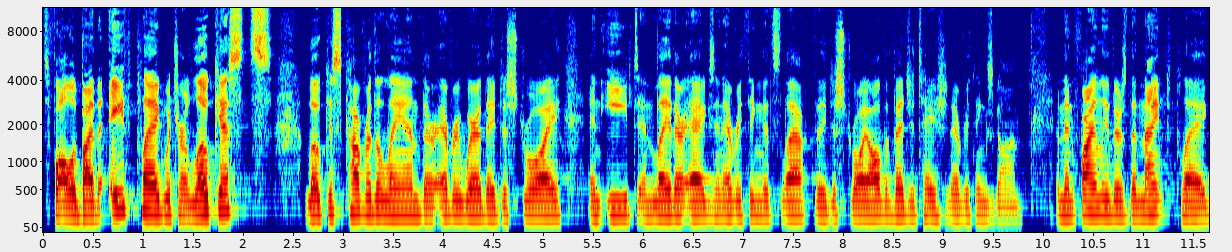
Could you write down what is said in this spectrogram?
It's followed by the eighth plague, which are locusts. Locusts cover the land. They're everywhere. They destroy and eat and lay their eggs, and everything that's left, they destroy all the vegetation. Everything's gone. And then finally, there's the ninth plague,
